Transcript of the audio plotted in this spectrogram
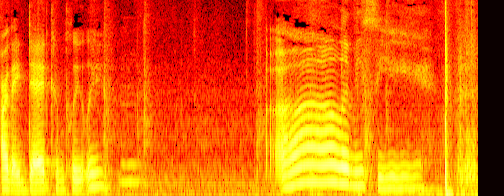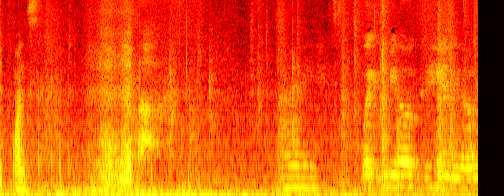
Are they dead completely? Uh, let me see. One second. I wait. Give me those. Hand me those.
